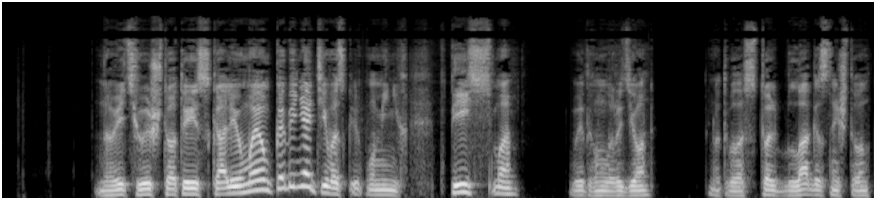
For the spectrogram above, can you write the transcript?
— Но ведь вы что-то искали в моем кабинете! — воскликнул Миних. — Письма! — выдохнул Родион. Это было столь благостно, что он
